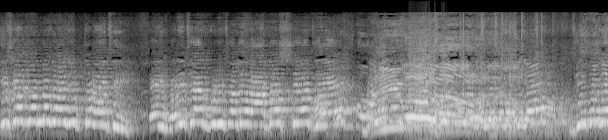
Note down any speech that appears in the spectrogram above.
কিসের জন্য জয়যুক্ত হয়েছি? এই হরিচাঁদ গুরুচাঁদের আদর্শে যে জীবনের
